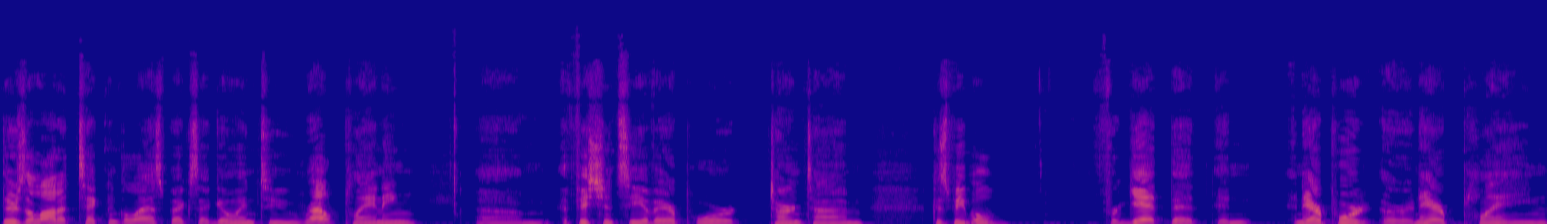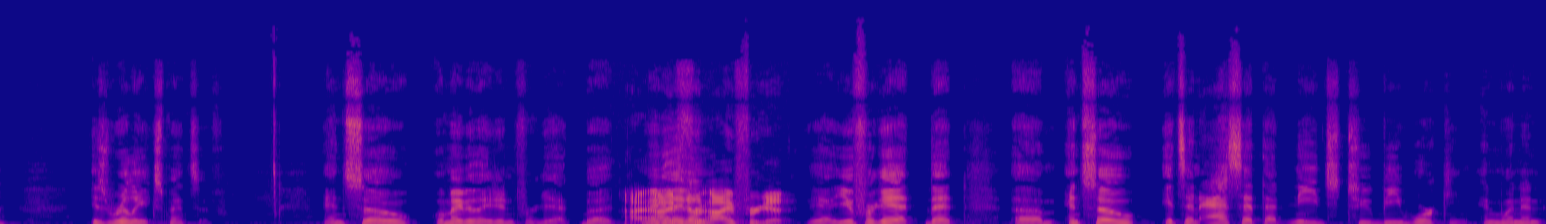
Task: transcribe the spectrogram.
There's a lot of technical aspects that go into route planning um, efficiency of airport, turn time, because people forget that an an airport or an airplane is really expensive. And so, well, maybe they didn't forget, but maybe I, they don't. I forget. Yeah, you forget that. Um, and so it's an asset that needs to be working. And when an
